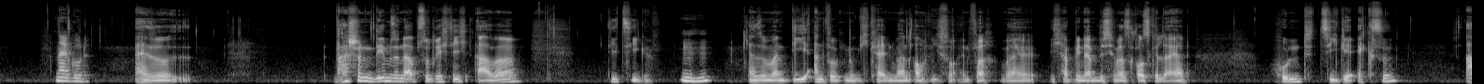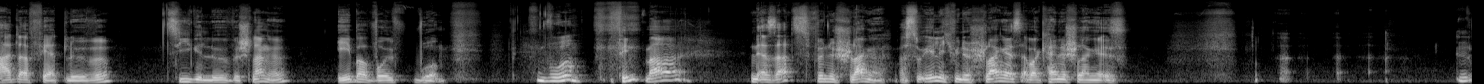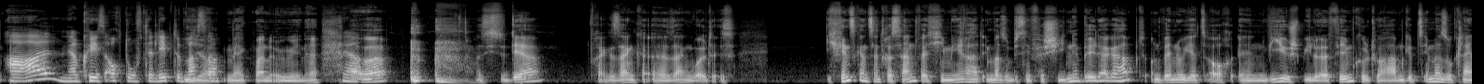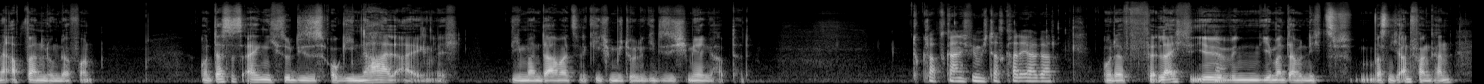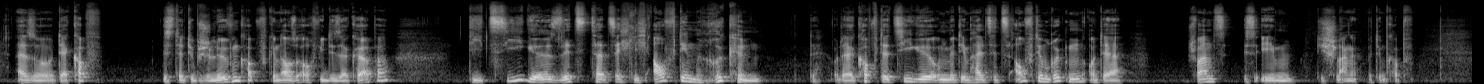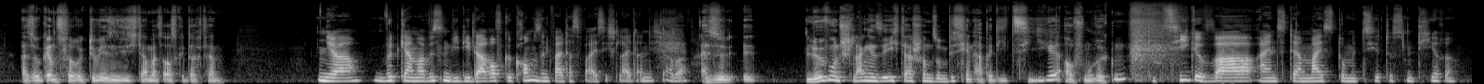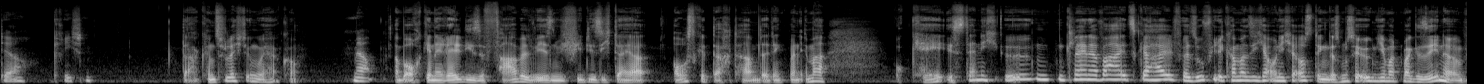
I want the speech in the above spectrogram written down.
Na gut. Also war schon in dem Sinne absolut richtig, aber die Ziege. Also man, die Antwortmöglichkeiten waren auch nicht so einfach, weil ich habe mir da ein bisschen was rausgeleiert. Hund, Ziege, Echse, Adler, Pferd, Löwe, Ziege, Löwe, Schlange, Eber, Wolf, Wurm. Wurm. Find mal einen Ersatz für eine Schlange, was so ähnlich wie eine Schlange ist, aber keine Schlange ist. Ein Aal. Ja, okay, ist auch doof. Der lebt im Wasser. Ja, merkt man irgendwie, ne? Ja. Aber was ich zu der Frage sagen, äh, sagen wollte, ist, ich finde es ganz interessant, weil Chimäre hat immer so ein bisschen verschiedene Bilder gehabt. Und wenn du jetzt auch in Videospiele oder Filmkultur haben, gibt es immer so kleine Abwandlungen davon. Und das ist eigentlich so dieses Original eigentlich, wie man damals in der griechischen Mythologie diese Chimäre gehabt hat. Du glaubst gar nicht, wie mich das gerade ärgert. Oder vielleicht, äh, wenn jemand damit nichts, was nicht anfangen kann. Also der Kopf ist der typische Löwenkopf, genauso auch wie dieser Körper. Die Ziege sitzt tatsächlich auf dem Rücken. Der- Oder der Kopf der Ziege und mit dem Hals sitzt auf dem Rücken und der Schwanz ist eben die Schlange mit dem Kopf. Also ganz verrückte Wesen, die sich damals ausgedacht haben. Ja, würde gerne mal wissen, wie die darauf gekommen sind, weil das weiß ich leider nicht. Aber Also äh, Löwe und Schlange sehe ich da schon so ein bisschen, aber die Ziege auf dem Rücken? die Ziege war eins der meist domiziertesten Tiere der Griechen. Da könnte es vielleicht irgendwo herkommen. Ja, aber auch generell diese Fabelwesen, wie viel die sich da ja ausgedacht haben, da denkt man immer, okay, ist da nicht irgendein kleiner Wahrheitsgehalt? Weil so viele kann man sich ja auch nicht ausdenken. Das muss ja irgendjemand mal gesehen haben.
